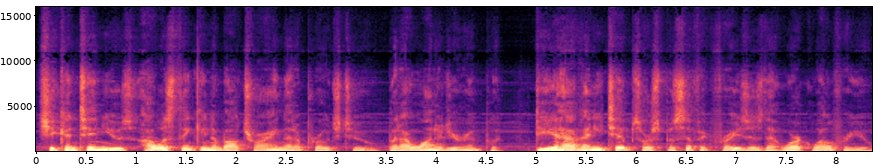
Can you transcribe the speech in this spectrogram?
She continues, I was thinking about trying that approach too, but I wanted your input. Do you have any tips or specific phrases that work well for you?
